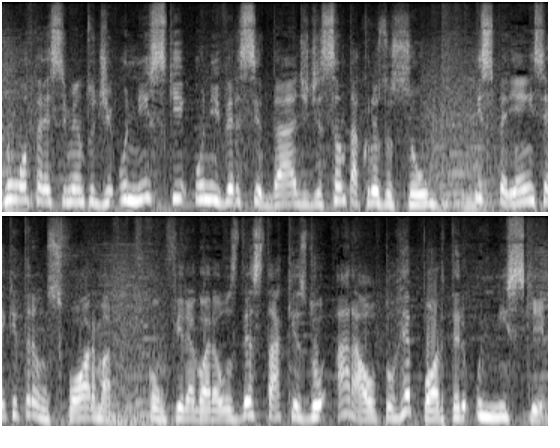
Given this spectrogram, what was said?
Num oferecimento de Unisque, Universidade de Santa Cruz do Sul. Experiência que transforma. Confira agora os destaques do Arauto Repórter Unisque.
